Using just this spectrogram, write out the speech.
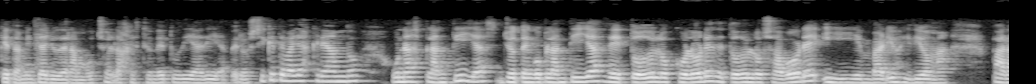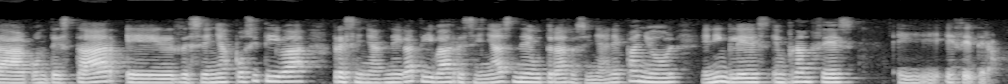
que también te ayudará mucho en la gestión de tu día a día, pero sí que te vayas creando unas plantillas. Yo tengo plantillas de todos los colores, de todos los sabores y en varios idiomas para contestar eh, reseñas positivas, reseñas negativas, reseñas neutras, reseñas en español, en inglés, en francés, eh, etc.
